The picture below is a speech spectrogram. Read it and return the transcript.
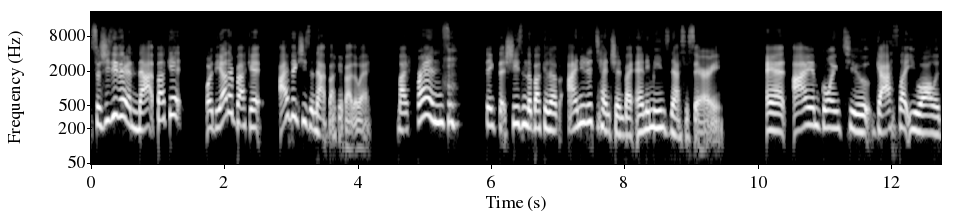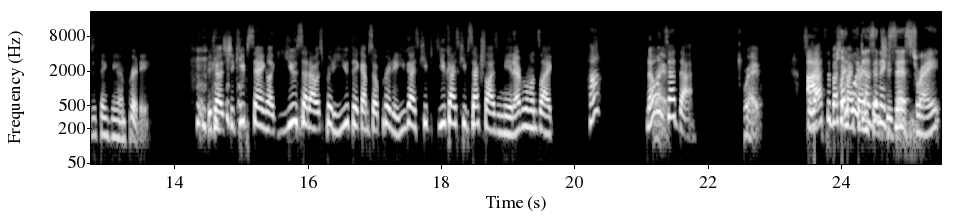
So she's either in that bucket or the other bucket. I think she's in that bucket, by the way. My friends think that she's in the bucket of I need attention by any means necessary. And I am going to gaslight you all into thinking I'm pretty because she keeps saying like you said I was pretty. You think I'm so pretty. You guys keep you guys keep sexualizing me and everyone's like, "Huh? No one said that." right. So I- that's the bucket my Playboy friends doesn't exist, right?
